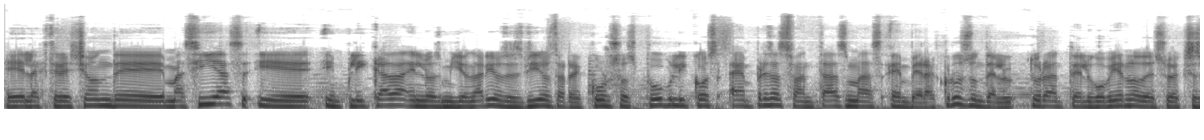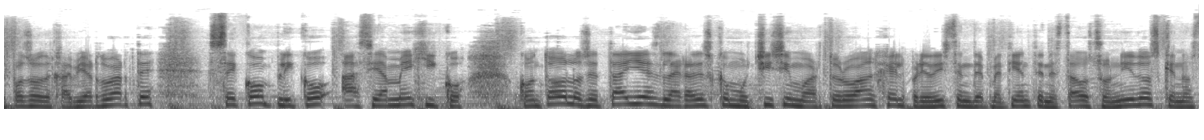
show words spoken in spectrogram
Eh, la extradición de Macías, eh, implicada en los millonarios desvíos de recursos públicos a empresas fantasmas en Veracruz, donde durante el gobierno de su ex esposo de Javier Duarte, se complicó hacia México. Con todos los detalles, le agradezco muchísimo a Arturo Ángel, periodista independiente en Estados Unidos, que nos,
